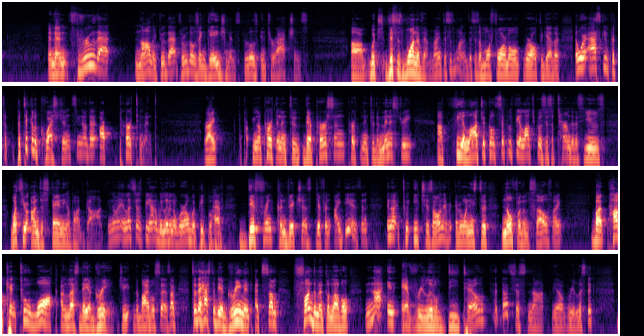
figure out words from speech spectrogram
And then through that knowledge, through that, through those engagements, through those interactions, um, which this is one of them, right? This is one of them. This is a more formal, we're all together. And we're asking particular questions, you know, that are pertinent, right? You know, pertinent to their person, pertinent to the ministry, uh, theological. Simply theological is just a term that is used. What's your understanding about God? You know, and let's just be honest, we live in a world where people have different convictions, different ideas. And, you know, to each his own. Every, everyone needs to know for themselves, right? But how can two walk unless they agree? The Bible says. So there has to be agreement at some fundamental level, not in every little detail. That's just not you know, realistic.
